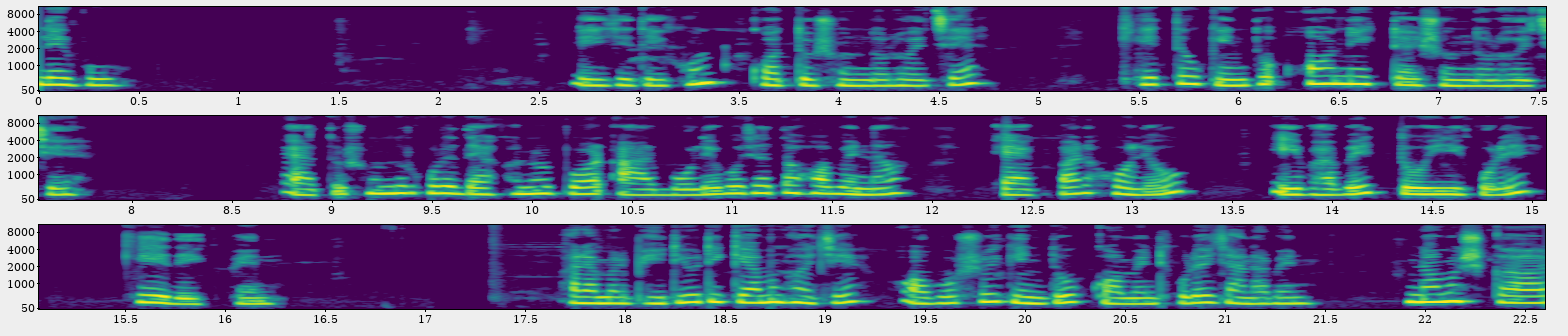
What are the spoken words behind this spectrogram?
লেবু। এই যে দেখুন কত সুন্দর হয়েছে। খেতেও কিন্তু অনেকটাই সুন্দর হয়েছে। এত সুন্দর করে দেখানোর পর আর বলে বোঝাতে হবে না, একবার হলেও এভাবে তৈরি করে খেয়ে দেখবেন। আর আমার ভিডিওটি কেমন হয়েছে অবশ্যই কিন্তু কমেন্ট করে জানাবেন। নমস্কার।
